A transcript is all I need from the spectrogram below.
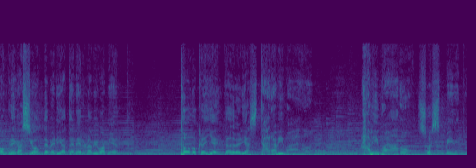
Congregación debería tener un avivamiento. Todo creyente debería estar avivado. Avivado su espíritu.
